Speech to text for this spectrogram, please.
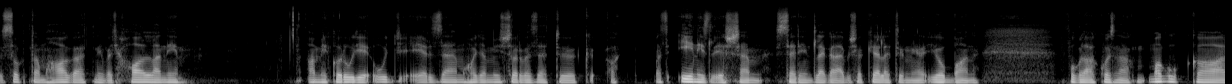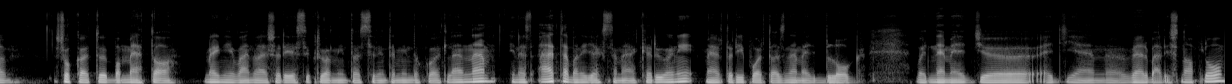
szoktam hallgatni, vagy hallani, amikor úgy, úgy érzem, hogy a műsorvezetők a, az én ízlésem szerint legalábbis a kelleténél jobban foglalkoznak magukkal, sokkal több a meta megnyilvánulás a részükről, mint az szerintem indokolt lenne. Én ezt általában igyekszem elkerülni, mert a riport az nem egy blog, vagy nem egy, egy ilyen verbális napló.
